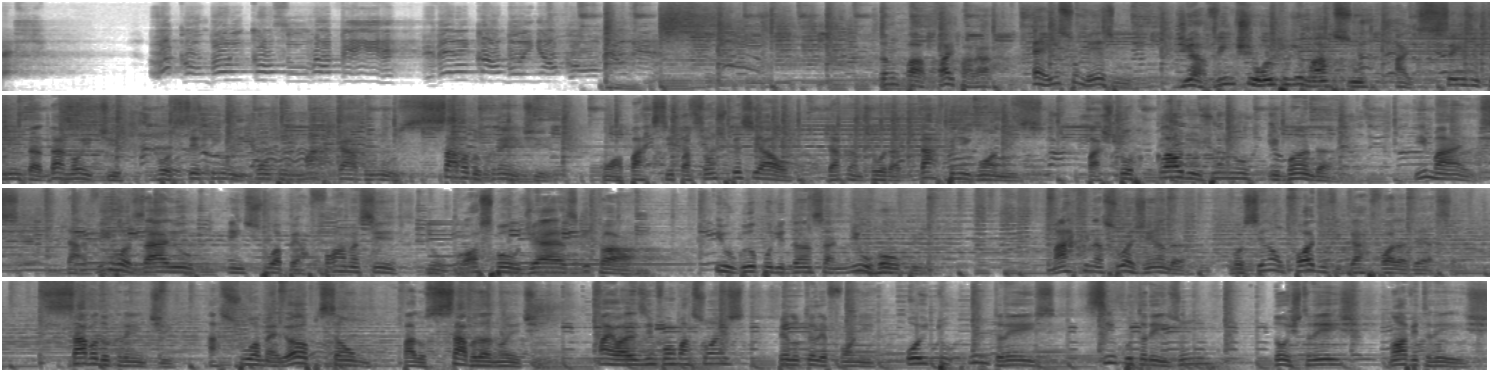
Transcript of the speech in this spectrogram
Teste. Lá com bom e com suave, viver em em álcool, meu Deus. Tampa vai parar. É isso mesmo. Dia 28 de março, às 6h30 da noite, você tem um encontro marcado no Sábado Crente, com a participação especial da cantora Daphne Gomes, pastor Cláudio Júnior e banda. E mais, Davi Rosário em sua performance no Gospel Jazz Guitar e o grupo de dança New Hope. Marque na sua agenda. Você não pode ficar fora dessa. Sábado Crente, a sua melhor opção para o sábado à noite. Maiores informações pelo telefone 813 531 2393.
